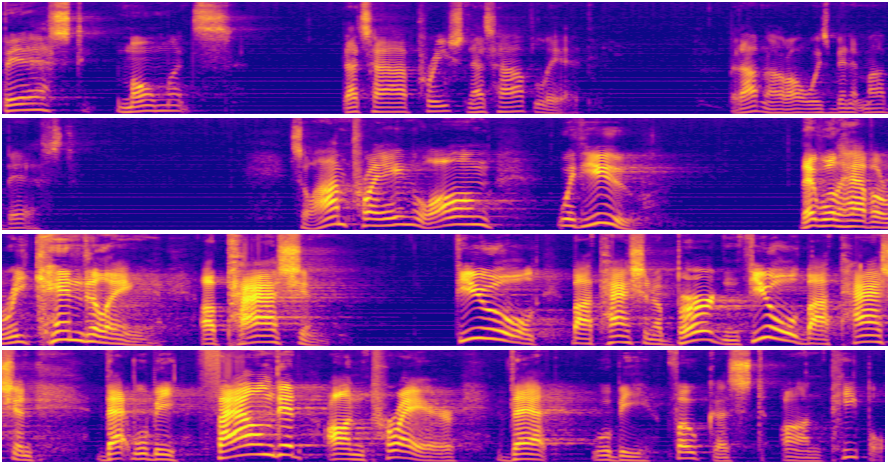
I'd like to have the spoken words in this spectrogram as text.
best moments, that's how I preached and that's how I've led. But I've not always been at my best. So I'm praying along with you that we'll have a rekindling, a passion fueled by passion, a burden fueled by passion that will be founded on prayer, that will be focused on people.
